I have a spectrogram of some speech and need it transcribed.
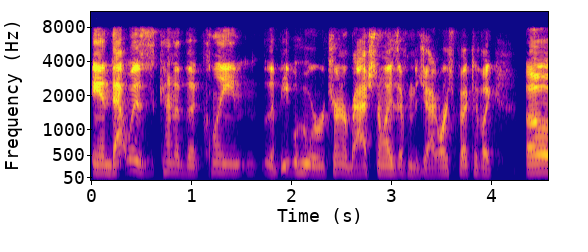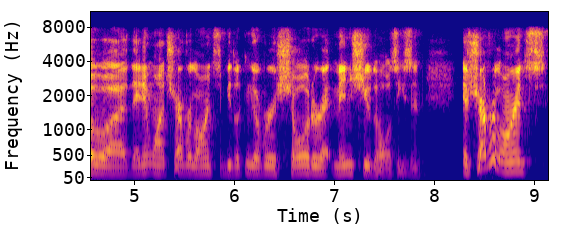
and that was kind of the claim. The people who were trying to rationalize it from the Jaguars' perspective, like, oh, uh, they didn't want Trevor Lawrence to be looking over his shoulder at Minshew the whole season. If Trevor Lawrence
